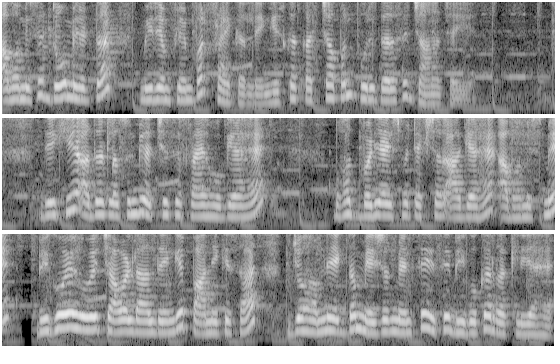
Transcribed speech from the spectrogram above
अब हम इसे दो मिनट तक मीडियम फ्लेम पर फ्राई कर लेंगे। इसका कच्चापन पूरी तरह से जाना चाहिए। देखिए, अदरक लहसुन भी अच्छे से फ्राई हो गया है। बहुत बढ़िया इसमें टेक्सचर आ गया है। अब हम इसमें भिगोए हुए चावल डाल देंगे पानी के साथ, जो हमने एकदम मेज़रमेंट से इसे भिगो कर रख लिया है।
